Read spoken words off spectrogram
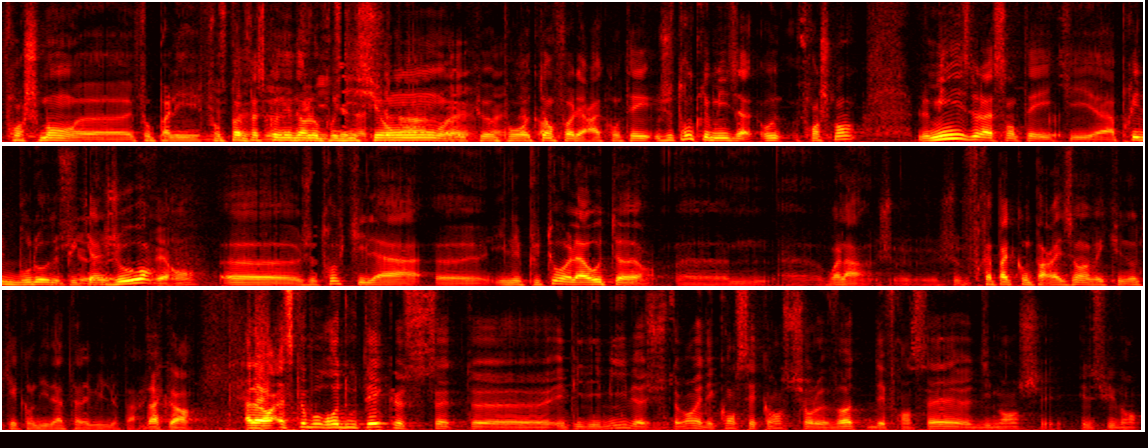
franchement, euh, il ne faut pas les, faut pas parce qu'on est dans l'opposition euh, que pour autant il faut les raconter. Je trouve que le ministre, oh, franchement, le ministre de la santé qui a pris le boulot depuis 15 jours, euh, je trouve qu'il a, il est plutôt à la hauteur voilà, je ne ferai pas de comparaison avec une autre qui est candidate à la ville de Paris. D'accord. Alors, est-ce que vous redoutez que cette euh, épidémie, ben, justement, ait des conséquences sur le vote des Français euh, dimanche et, le suivant?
